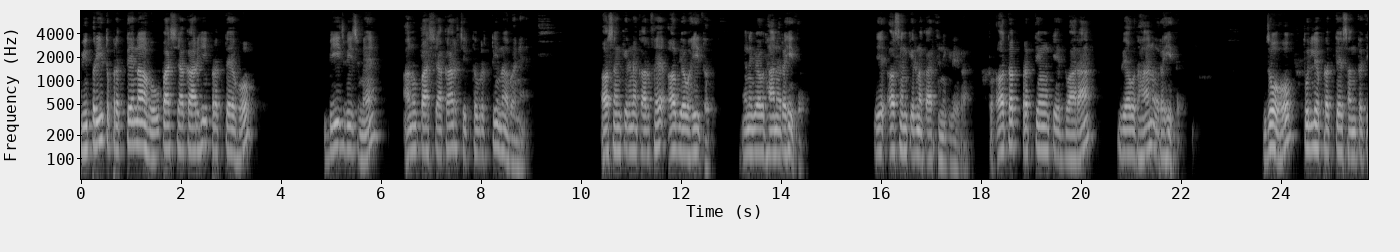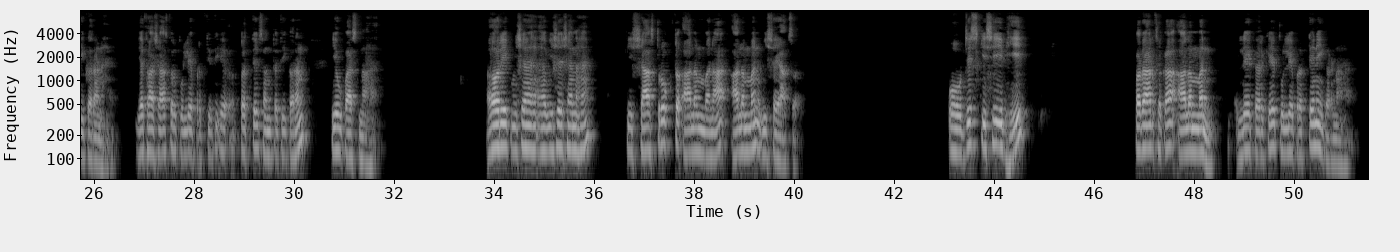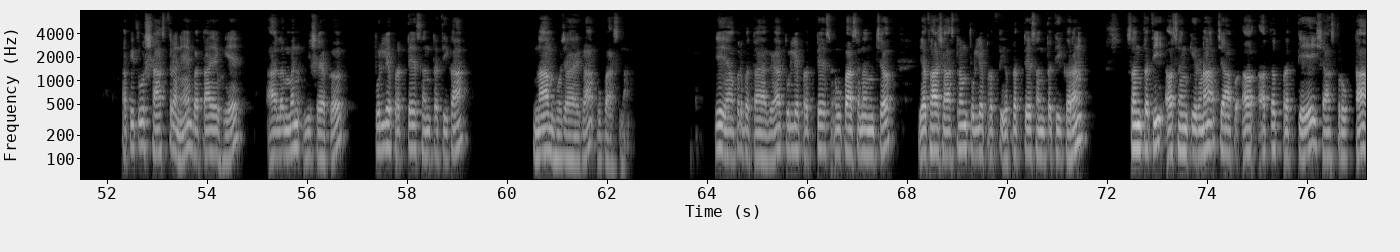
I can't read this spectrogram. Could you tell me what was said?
विपरीत प्रत्यय ना हो, उपास्याकार ही प्रत्यय हो बीच बीच में अनुपास्याकार चित्तवृत्ति न बने। असंकीर्ण का अर्थ है अव्यवहित, यानी व्यवधान रहित। ये असंकीर्ण का अर्थ निकलेगा। तो अतत प्रत्ययों के द्वारा व्यवधान रहित। जो तुल्य प्रत्यय संततिकरण है, यथाशास्त्र तुल्य प्रत्यय संततिकरण, ये उपासना है। और एक विषय, विशेषण है कि शास्त्रोक्त आलंबना आलंबन विषयाच। वो जिस किसी भी पदार्थ का आलंबन लेकर के तुल्य प्रत्यय नहीं करना है। अपितु शास्त्र ने बताए हुए आलंबन विषयक तुल्य प्रत्यय संतति का नाम हो जाएगा उपासना। ये यहाँ पर बताया गया, तुल्य प्रत्यय उपासन च यथाशास्त्र तुल्य प्रत्यय प्रत्यय संततिकरण, संतति असंकीर्णा चाप अत प्रत्यय शास्त्रोक्ता।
